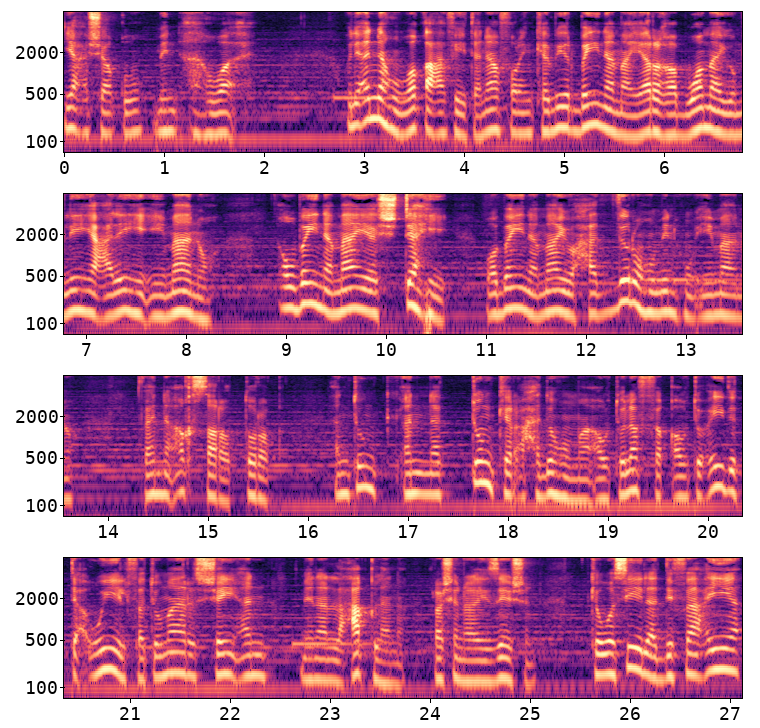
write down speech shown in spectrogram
يعشق من أهوائه ولأنه وقع في تنافر كبير بين ما يرغب وما يمليه عليه إيمانه أو بين ما يشتهي وبين ما يحذره منه إيمانه. فإن أقصر الطرق أن, تنك أن تنكر أحدهما أو تلفق أو تعيد التأويل فتمارس شيئا من العقلنة rationalization كوسيلة دفاعية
